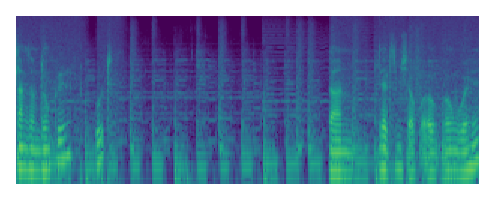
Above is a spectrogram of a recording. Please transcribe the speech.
Wird langsam dunkel. Gut. Dann setze ich mich auf irgendwo hin.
